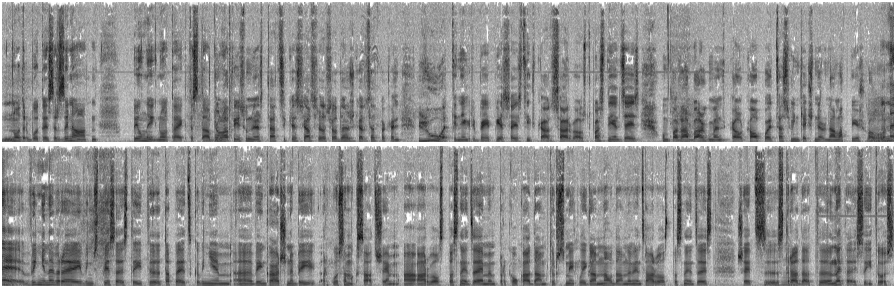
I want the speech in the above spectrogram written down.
nodarboties ar zinātni, Pilnīgi noteikti tas tā būtu. No Latvijas universitātes, cik es atceros, jau dažus gadus atpakaļ ļoti negribēja piesaistīt kādus ārvalstu pasniedzējus, un par abu argumentu kal kalpoja tas, viņi taču nerunā latviešu valodā. Nē, viņi nevarēja viņus piesaistīt eh, tāpēc, ka viņiem uh, vienkārši nebija ar ko samaksāt šiem uh, ārvalstu pasniedzējiem par kaut kādām tur smieklīgām naudām. Neviens ārvalstu pasniedzējs šeit uh, strādāt uh, netaisītos.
